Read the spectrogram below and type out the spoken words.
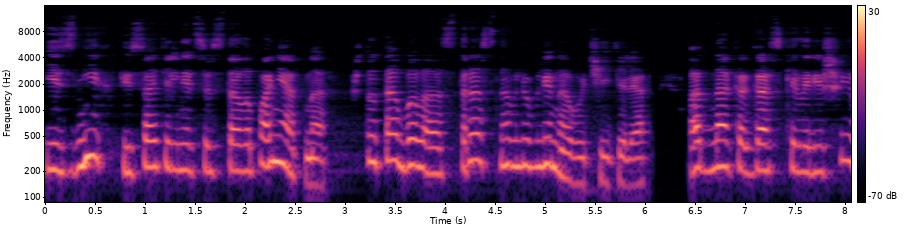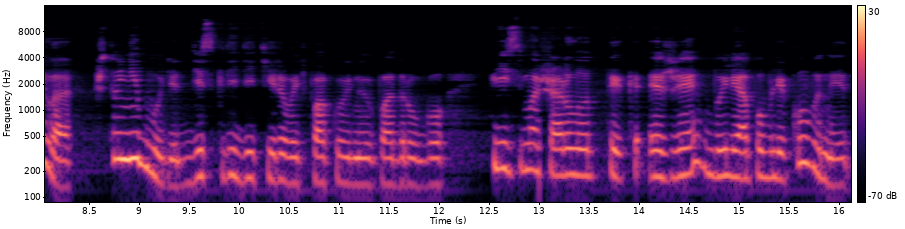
Из них писательнице стало понятно, что та была страстно влюблена в учителя, однако Гаскел решила, что не будет дискредитировать покойную подругу. Письма Шарлотты к Эже были опубликованы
